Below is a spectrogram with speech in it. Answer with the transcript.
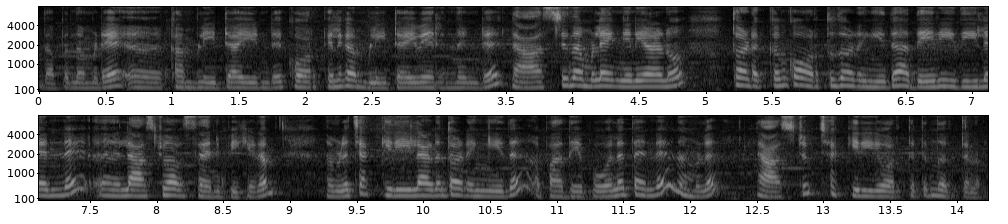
ഇതപ്പം നമ്മുടെ കംപ്ലീറ്റ് ആയിട്ടുണ്ട് കോർക്കൽ കംപ്ലീറ്റ് ആയി വരുന്നുണ്ട്. ലാസ്റ്റ് നമ്മൾ എങ്ങനെയാണോ തുടക്കം കോർത്ത് തുടങ്ങിയത് അതേ രീതിയിൽ തന്നെ ലാസ്റ്റും അവസാനിപ്പിക്കണം. നമ്മൾ ചക്കിരിയിലാണ് തുടങ്ങിയത്. അപ്പോൾ അതേപോലെ തന്നെ നമ്മൾ ലാസ്റ്റും ചക്കിരിയിൽ ഓർത്തിട്ട് നിർത്തണം.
